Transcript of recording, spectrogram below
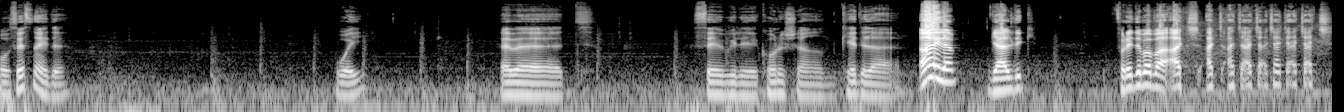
O ses neydi? Vay. Evet. Sevgili konuşan kediler. Ailem. Geldik. Freddy baba aç aç aç aç aç aç aç aç.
